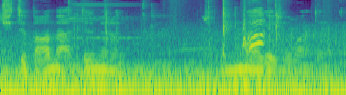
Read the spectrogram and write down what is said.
쥐들 마음에 안 들면은 존나게 저거 한다니까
